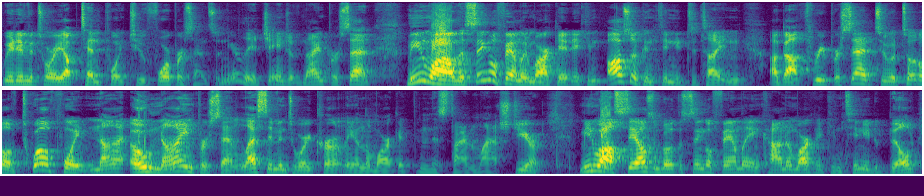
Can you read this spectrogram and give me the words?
we had inventory up 10.24%, so nearly a change of 9%. Meanwhile, the single family market, it can also continue to tighten about 3% to a total of 12.09% less inventory currently on the market than this time last year. Meanwhile, sales in both the single family and condo market continue to build.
